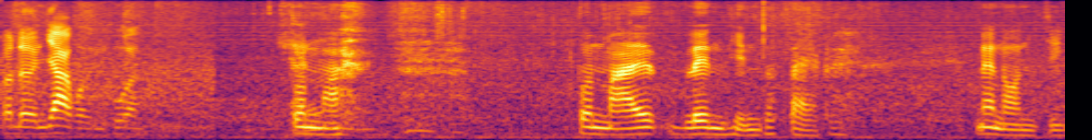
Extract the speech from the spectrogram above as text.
ก็เดินยากพอสมควรต้นไม้ ต้นไม้เล่นหินก็แตกเลย แน่นอนจริง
